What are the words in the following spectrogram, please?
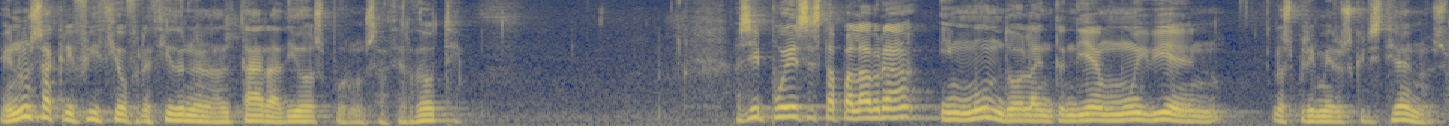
en un sacrificio ofrecido en el altar a Dios por un sacerdote. Así pues, esta palabra inmundo la entendían muy bien los primeros cristianos.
